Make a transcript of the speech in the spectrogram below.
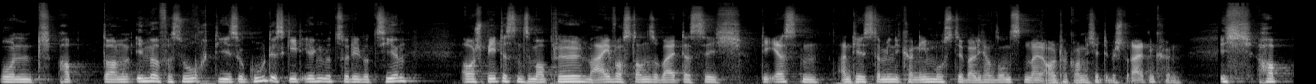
und habe dann immer versucht, die so gut es geht irgendwo zu reduzieren. Aber spätestens im April, Mai war es dann soweit, dass ich die ersten Antihistaminika nehmen musste, weil ich ansonsten meinen Alltag gar nicht hätte bestreiten können. Ich habe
